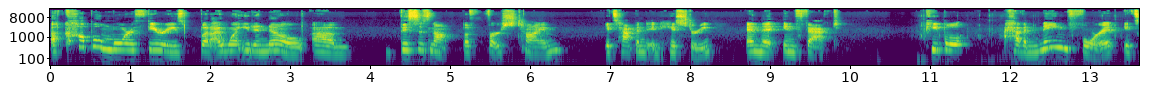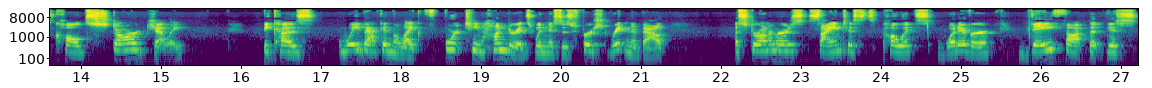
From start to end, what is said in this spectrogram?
a couple more theories, but I want you to know um, this is not the first time it's happened in history, and that in fact people have a name for it. It's called star jelly because way back in the like 1400s when this is first written about astronomers, scientists, poets, whatever, they thought that this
